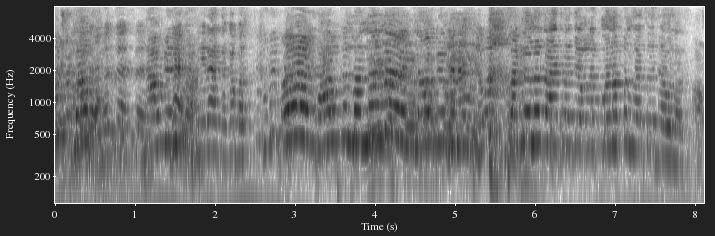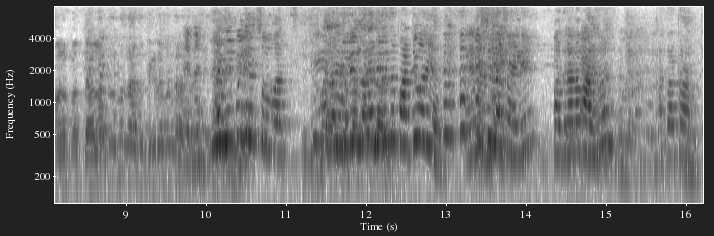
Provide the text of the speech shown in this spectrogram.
नाव घे ना. ए, नाव पण म्हणणार नाही नाव घे म्हणून. सगळ्यांना जायचं देवलात मला पण जायचं देवलात आम्हाला पण डेव्हलपच ना जायचं तिकडे पण जायचं. आणि मी पण येईन सोबत. मला मुली नाही मुलीचं पाठीवर येईन. पदराला बांधून. आता थांब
